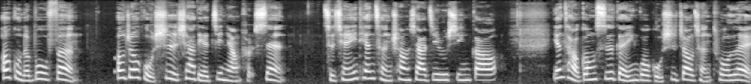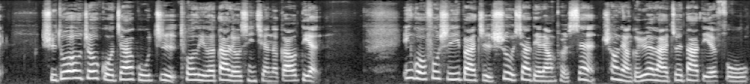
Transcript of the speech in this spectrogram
欧股的部分，欧洲股市下跌近两 percent，此前一天曾创下纪录新高。烟草公司给英国股市造成拖累，许多欧洲国家股指脱离了大流行前的高点。英国富时一百指数下跌两 percent，创两个月来最大跌幅。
